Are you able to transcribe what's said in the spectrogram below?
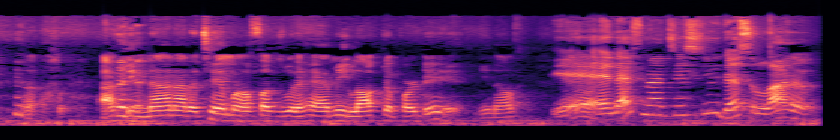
uh, I think nine out of ten motherfuckers would have had me locked up or dead. You know, Yeah, and that's not just you. That's a lot of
